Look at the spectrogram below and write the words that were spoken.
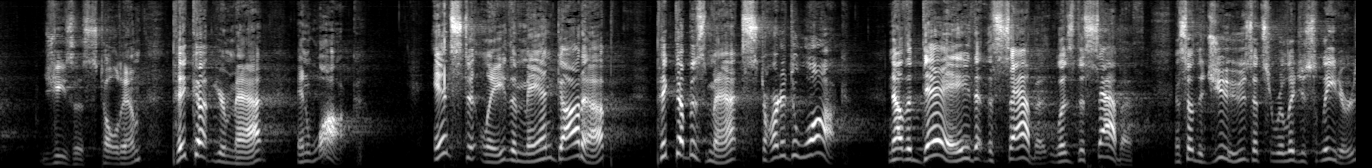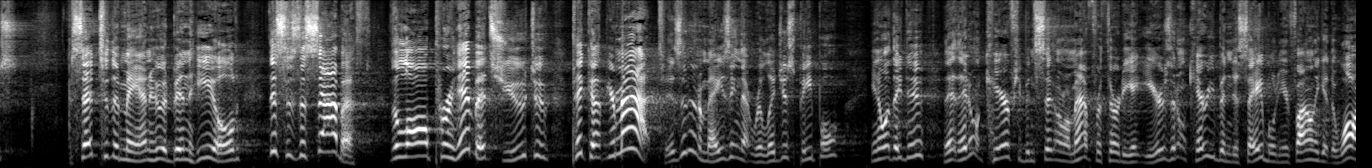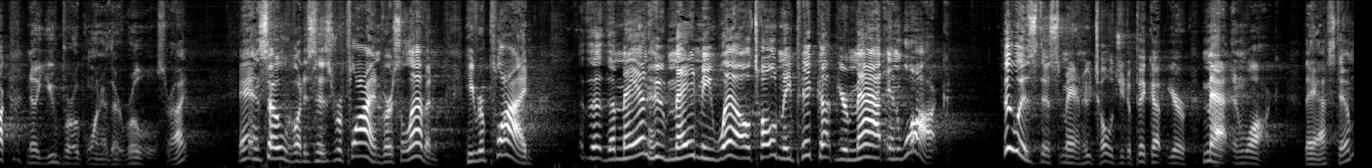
Jesus told him, pick up your mat and walk. Instantly, the man got up, picked up his mat, started to walk. Now, the day that the Sabbath was the Sabbath. And so the Jews, that's the religious leaders, said to the man who had been healed, This is the Sabbath. The law prohibits you to pick up your mat. Isn't it amazing that religious people, you know what they do? They, they don't care if you've been sitting on a mat for 38 years. They don't care you've been disabled and you finally get to walk. No, you broke one of their rules, right? And so, what is his reply in verse 11? He replied, the, the man who made me well told me, Pick up your mat and walk. Who is this man who told you to pick up your mat and walk? They asked him.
